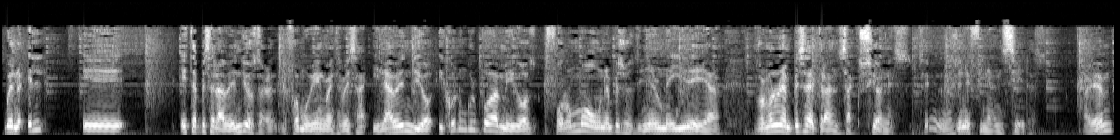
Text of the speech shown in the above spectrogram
bueno, él eh, esta empresa la vendió, o sea, le fue muy bien con esta empresa y la vendió y con un grupo de amigos formó una empresa, tenían una idea, de formar una empresa de transacciones, ¿sí? transacciones financieras. ¿Está bien?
